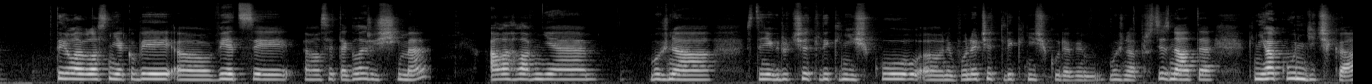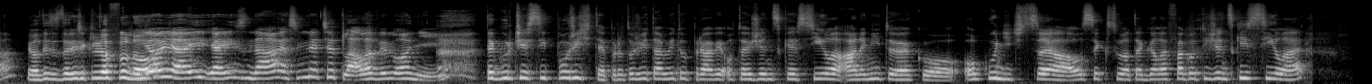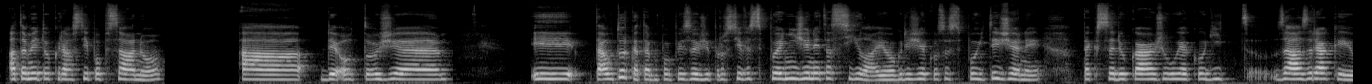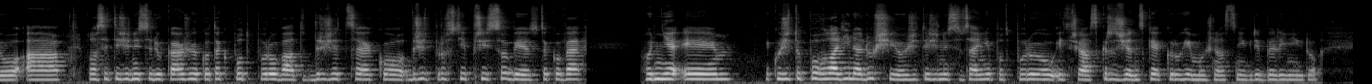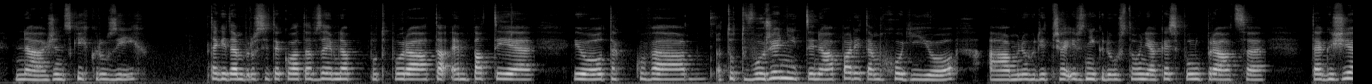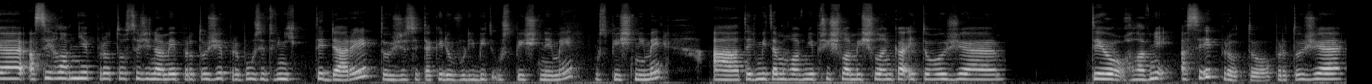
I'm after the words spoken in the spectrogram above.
tyhle vlastně jakoby uh, věci uh, si takhle řešíme, ale hlavně možná jste někdo četli knížku, eh, nebo nečetli knížku, nevím, možná prostě znáte, kniha Kundička, jo, ty se tady řeknu naplno. Jo, já ji, já ji znám, já jsem ji nečetla, ale vím o ní. Tak určitě si pořiďte, protože tam je to právě o té ženské síle a není to jako o kundičce a o sexu a tak, ale fakt o té ženské síle a tam je to krásně popsáno. A jde o to, že i ta autorka tam popisuje, že prostě ve spojení ženy ta síla, jo, když jako se spojí ty ženy, tak se dokážou jako dít zázraky, jo, a vlastně ty ženy se dokážou jako tak podporovat, držet se jako, držet prostě při sobě, je to takové hodně i, jako že to pohladí na duši, jo, že ty ženy se vzájemně podporují i třeba skrz ženské kruhy, možná si někdy byli někdo na ženských kruzích, tak je tam prostě taková ta vzájemná podpora, ta empatie, jo, taková, to tvoření, ty nápady tam chodí, jo, a mnohdy třeba i vzniknou z toho nějaké spolupráce, takže asi hlavně proto se ženami, protože probouzet v nich ty dary, to, že si taky dovolí být úspěšnými, úspěšnými. A teď mi tam hlavně přišla myšlenka i toho, že ty jo, hlavně asi i proto, protože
